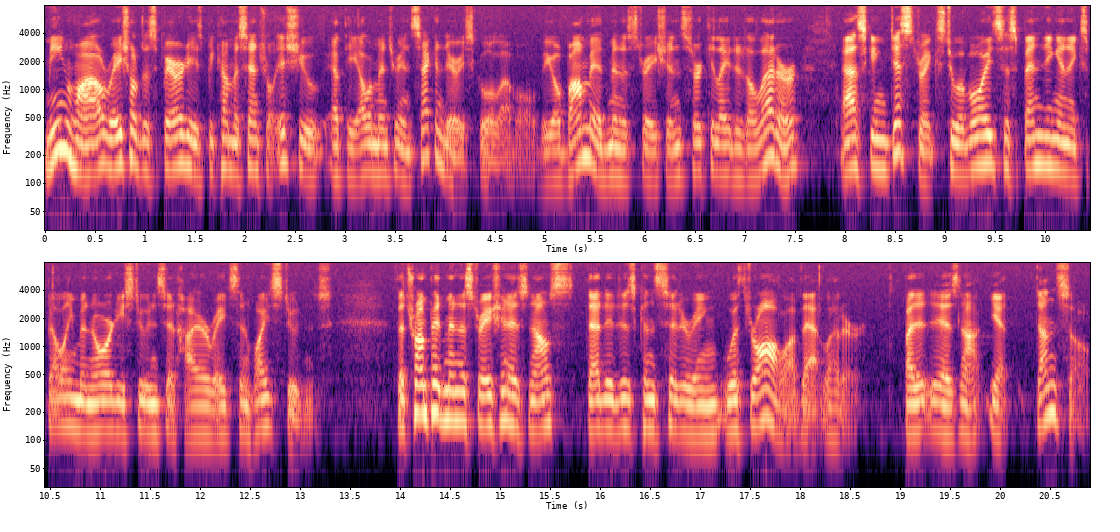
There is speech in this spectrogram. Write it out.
Meanwhile, racial disparity has become a central issue at the elementary and secondary school level. The Obama administration circulated a letter asking districts to avoid suspending and expelling minority students at higher rates than white students. The Trump administration has announced that it is considering withdrawal of that letter, but it has not yet done so.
